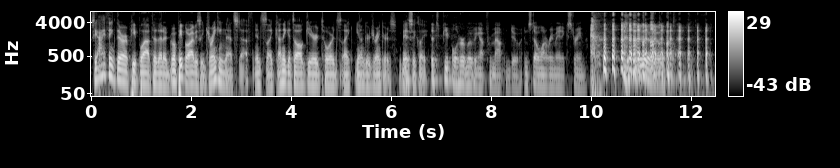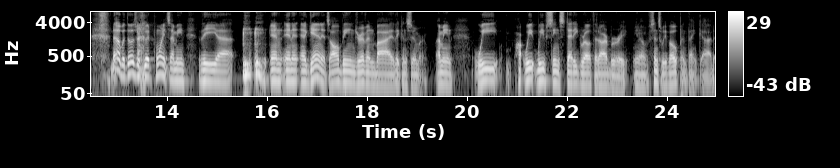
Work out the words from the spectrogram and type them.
See, I think there are people out there that are well, people are obviously drinking that stuff. It's like I think it's all geared towards like younger drinkers, basically. It's people who are moving up from Mountain Dew and still want to remain extreme. No, but those are good points. I mean, the uh, and and it, again, it's all being driven by the consumer. I mean, we we we've seen steady growth at our brewery, you know, since we've opened. Thank God.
